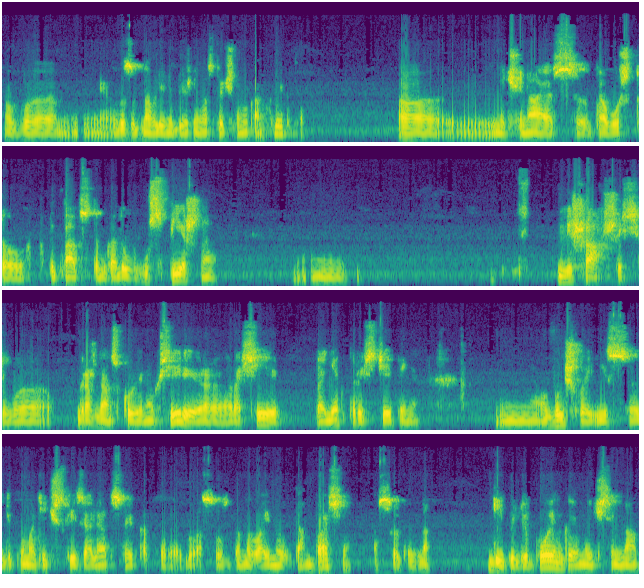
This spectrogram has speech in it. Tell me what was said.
в возобновлении ближневосточного конфликта, а, начиная с того, что в 2015 году успешно вмешавшись в гражданскую войну в Сирии, Россия до некоторой степени вышла из дипломатической изоляции, которая была создана войной в Донбассе, особенно гибелью Боинга MH17,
